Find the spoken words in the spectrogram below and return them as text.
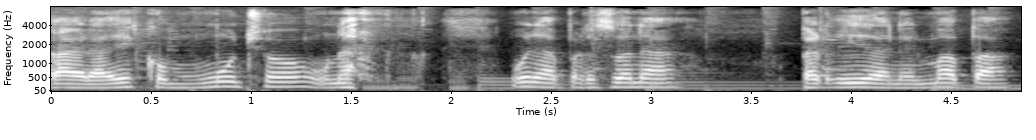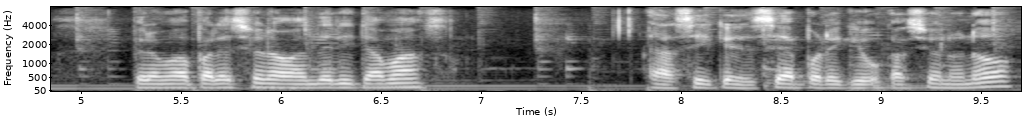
agradezco mucho una, una persona perdida en el mapa, pero me apareció una banderita más. Así que sea por equivocación o no,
